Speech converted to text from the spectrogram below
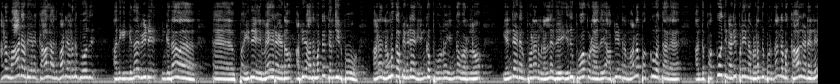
ஆனால் மாடு அப்படிங்கிற கால் அது பாட்டு நடந்து போகுது. அதுக்கு இங்கே தான் வீடு இங்கே தான் இப்போ இது மேகிற இடம் அப்படின்னு அதை மட்டும் தெரிஞ்சுட்டு போவோம். ஆனால் நமக்கு அப்படி கிடையாது. எங்கே போகணும் எங்கே வரணும் எந்த இடம் போனால் நம்ம நல்லது எது போகக்கூடாது அப்படின்ற மனப்பக்குவத்தால் அந்த பக்குவத்தின் அடிப்படையில் நம்ம நடந்து போகிறதால நம்ம கால்நடைன்னு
